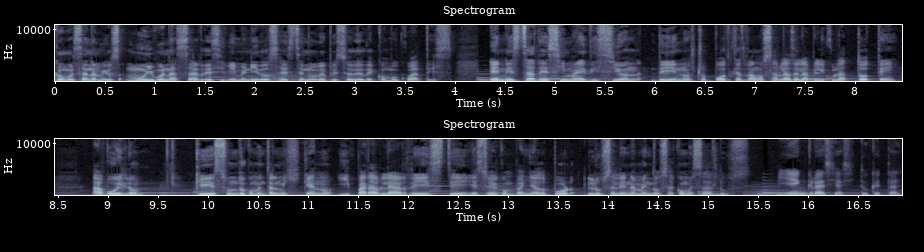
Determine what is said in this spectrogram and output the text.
¿Cómo están amigos? Muy buenas tardes y bienvenidos a este nuevo episodio de Combo Cuates. En esta décima edición de nuestro podcast vamos a hablar de la película Tote, Abuelo, que es un documental mexicano y para hablar de este estoy acompañado por Luz Elena Mendoza. ¿Cómo estás Luz? Bien, gracias. ¿Y tú qué tal?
